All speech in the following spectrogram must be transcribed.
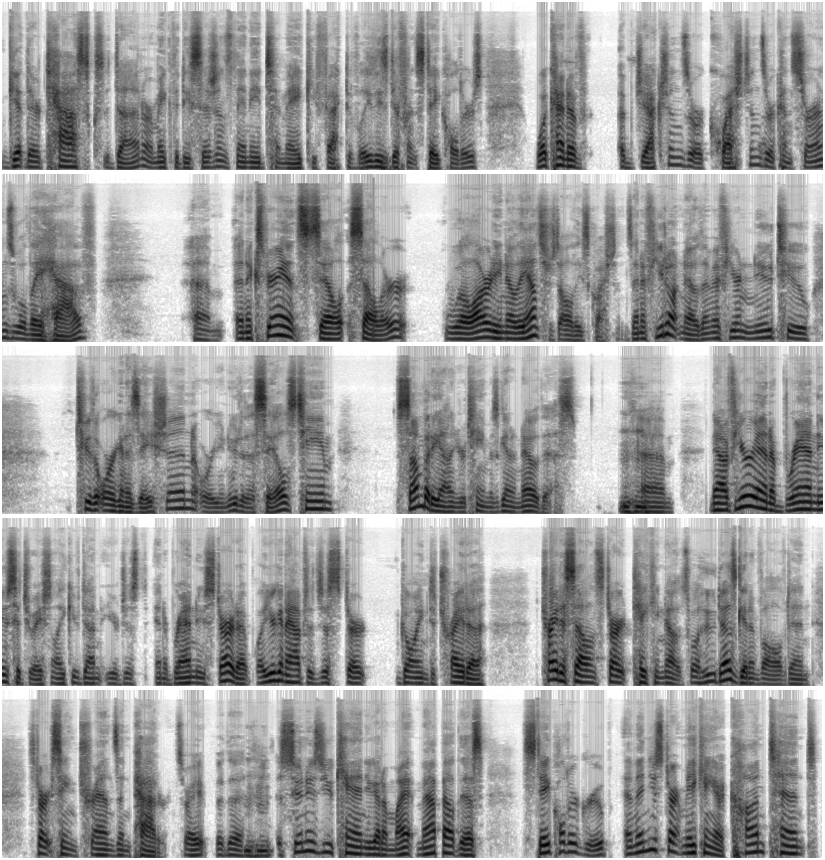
get their tasks done or make the decisions they need to make effectively, these different stakeholders? What kind of objections or questions or concerns will they have? Um, an experienced sell- seller will already know the answers to all these questions. And if you don't know them, if you're new to to the organization or you're new to the sales team, somebody on your team is going to know this. Mm-hmm. Um, now, if you're in a brand new situation, like you've done, you're just in a brand new startup. Well, you're going to have to just start going to try to try to sell and start taking notes. Well, who does get involved and start seeing trends and patterns, right? But the, mm-hmm. as soon as you can, you got to map out this stakeholder group, and then you start making a content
